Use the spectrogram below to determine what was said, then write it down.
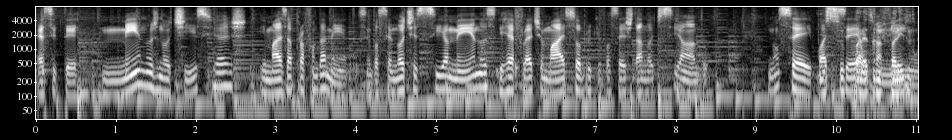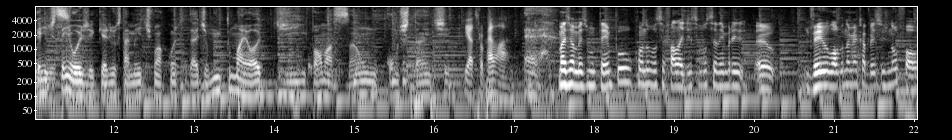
é se ter menos notícias e mais aprofundamento. Assim, você noticia menos e reflete mais sobre o que você está noticiando. Não sei, pode isso ser. parece um diferente do que a gente isso. tem hoje, que é justamente uma quantidade muito maior de informação constante. E atropelado. É. Mas ao mesmo tempo, quando você fala disso, você lembra. Eu, veio logo na minha cabeça o Snowfall,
